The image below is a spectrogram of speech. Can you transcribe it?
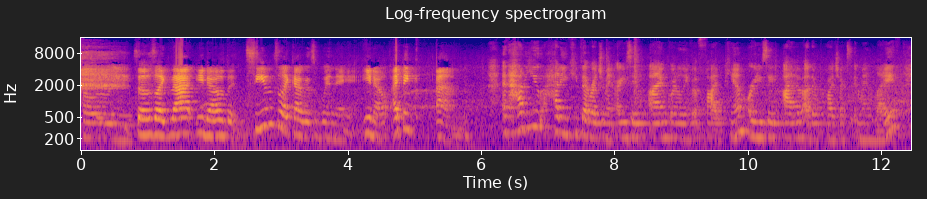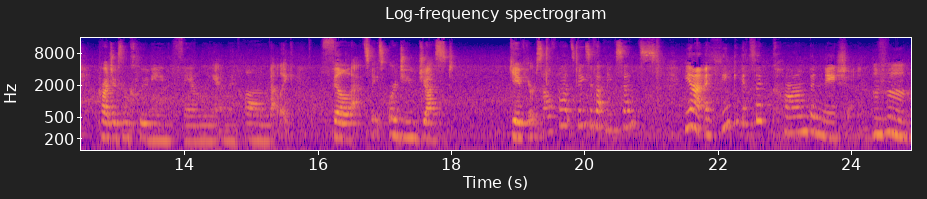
Totally. So it was like that, you know, that seems like I was winning. You know, I think um, And how do you how do you keep that regimen? Are you saying I'm going to leave at 5 p.m. or are you saying I have other projects in my life, projects including family and my home that like fill that space, or do you just give yourself that space? If that makes sense. yeah, I think it's a combination. Mm-hmm.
